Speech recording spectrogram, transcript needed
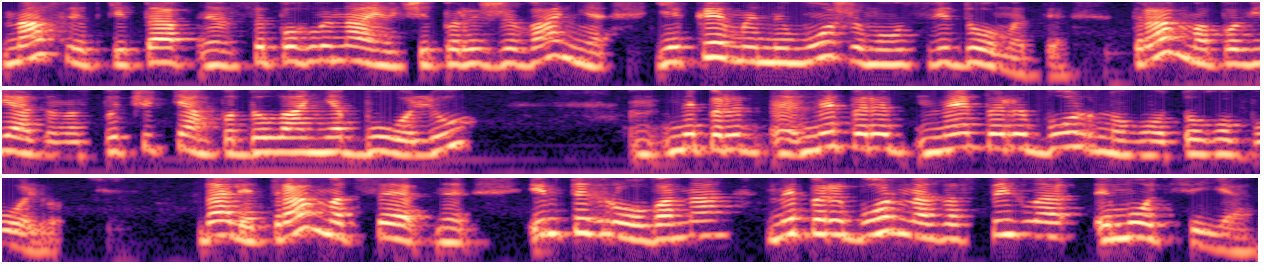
наслідки та е, всепоглинаючі переживання, яке ми не можемо усвідомити. Травма пов'язана з почуттям подолання болю, е, непереборного того болю. Далі, травма це е, інтегрована, непереборна застигла емоція,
